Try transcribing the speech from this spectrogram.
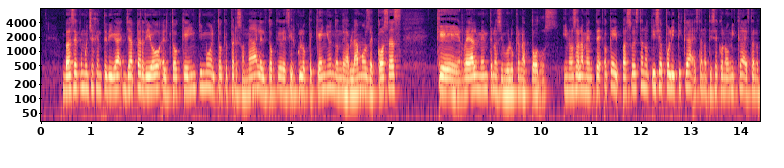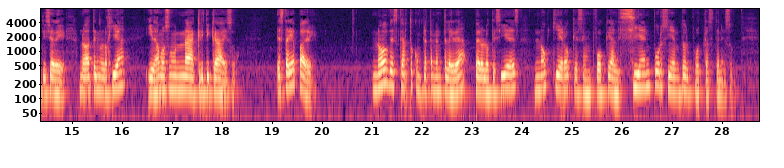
Va a hacer que mucha gente diga, ya perdió el toque íntimo, el toque personal, el toque de círculo pequeño en donde hablamos de cosas que realmente nos involucran a todos. Y no solamente, ok, pasó esta noticia política, esta noticia económica, esta noticia de nueva tecnología y damos una crítica a eso. Estaría padre. No descarto completamente la idea, pero lo que sí es, no quiero que se enfoque al 100% el podcast en eso.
